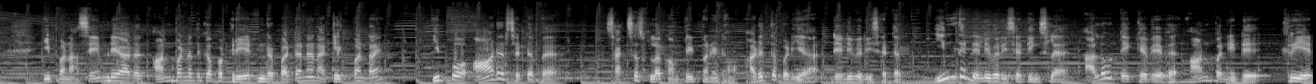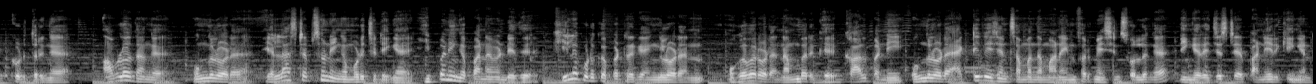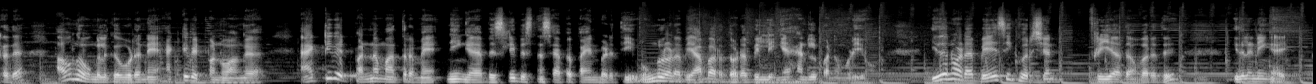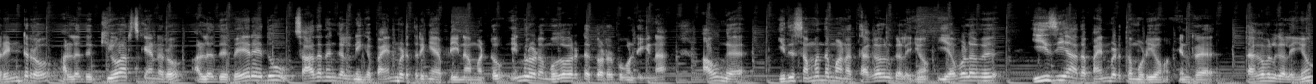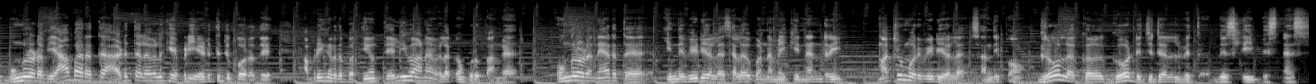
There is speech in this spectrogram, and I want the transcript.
இப்போ நான் சேம் டே ஆர்டர் ஆன் பண்ணதுக்கப்புறம் கிரியேட்ன்ற பட்டனை நான் கிளிக் பண்ணுறேன் இப்போது ஆர்டர் செட்டப்பை சக்ஸஸ்ஃபுல்லாக கம்ப்ளீட் பண்ணிட்டோம். அடுத்தபடியாக டெலிவரி செட்டப் இந்த டெலிவரி செட்டிங்ஸில் அலோ டேக் அவேவை ஆன் பண்ணிவிட்டு க்ரியேட் கொடுத்துருங்க. அவ்வளோதாங்க உங்களோட எல்லா ஸ்டெப்ஸும் நீங்கள் முடிச்சிட்டீங்க. இப்போ நீங்கள் பண்ண வேண்டியது கீழே கொடுக்கப்பட்டிருக்க எங்களோட முகவரோட நம்பருக்கு கால் பண்ணி உங்களோட ஆக்டிவேஷன் சம்மந்தமான இன்ஃபர்மேஷன் சொல்லுங்கள் நீங்கள் ரெஜிஸ்டர் பண்ணியிருக்கீங்கன்றதை அவங்க உங்களுக்கு உடனே ஆக்டிவேட் பண்ணுவாங்க. ஆக்டிவேட் பண்ண மாத்திரமே நீங்கள் பிஸ்லி பிஸ்னஸ் ஆப்பை பயன்படுத்தி உங்களோட வியாபாரத்தோட பில்லிங்கை ஹேண்டில் பண்ண முடியும். இதனோட பேசிக் வெர்ஷன் ஃப்ரீயாக தான் வருது. இதில் நீங்கள் பிரிண்டரோ அல்லது கியூஆர் ஸ்கேனரோ அல்லது வேறு எதுவும் சாதனங்கள் நீங்கள் பயன்படுத்துகிறீங்க அப்படின்னா மட்டும் எங்களோட முகவர்கிட்ட தொடர்பு கொண்டீங்கன்னா அவங்க இது சம்பந்தமான தகவல்களையும் எவ்வளவு ஈஸியாக அதை பயன்படுத்த முடியும் என்ற தகவல்களையும் உங்களோட வியாபாரத்தை அடுத்த லெவலுக்கு எப்படி எடுத்துகிட்டு போகிறது அப்படிங்கிறத பற்றியும் தெளிவான விளக்கம் கொடுப்பாங்க. உங்களோட நேரத்தை இந்த வீடியோவில் செலவு பண்ணமைக்கு நன்றி. மற்றும் ஒரு வீடியோவில் சந்திப்போம். Grow local go digital with Bizly business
